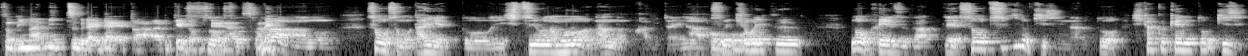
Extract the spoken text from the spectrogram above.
その今3つぐらいダイエットあるけど、みたいなやつそうそうかね。あのそもそもダイエットに必要なものは何なのかみたいな、そういう教育のフェーズがあって、その次の記事になると、比較検討記事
